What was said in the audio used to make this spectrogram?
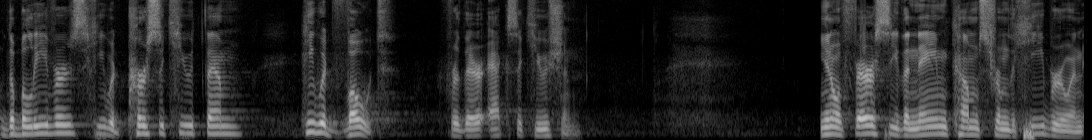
the believers, he would persecute them, he would vote for their execution. You know, Pharisee, the name comes from the Hebrew and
